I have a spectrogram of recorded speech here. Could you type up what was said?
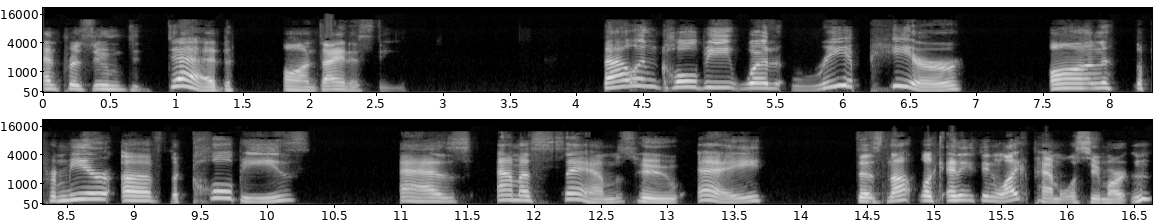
and presumed dead on Dynasty. Fallon Colby would reappear on the premiere of The Colbys as Emma Samms, who A does not look anything like Pamela Sue Martin,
